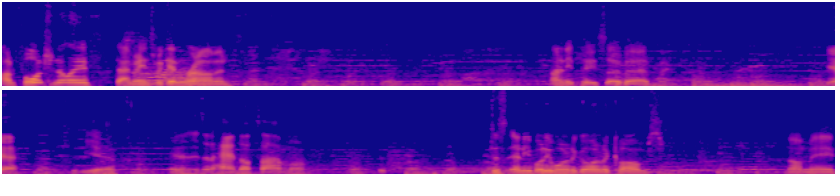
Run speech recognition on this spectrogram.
Unfortunately, that means we're getting ramen. I need pee so bad. Yeah. Yeah. Is, is it a handoff time or? Does anybody want to go on the comms? Not me.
